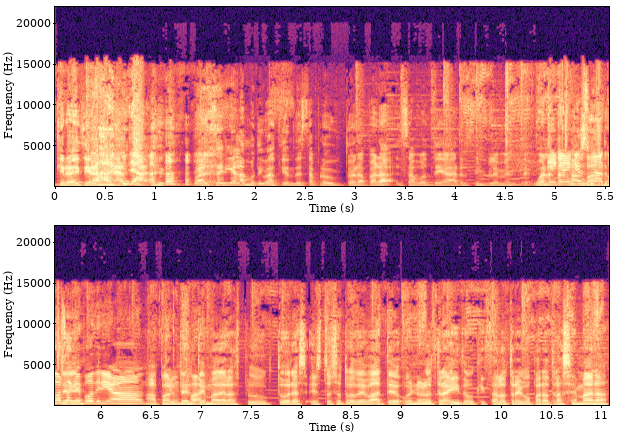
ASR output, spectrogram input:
Quiero decir, al final, Ya. ¿cuál, sería la motivación de esta productora para sabotear simplemente? Bueno, ¿Que creen que es una cosa que podría Aparte del tema de las productoras, esto es otro debate, hoy no lo he traído, quizá lo traigo para otra semana,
